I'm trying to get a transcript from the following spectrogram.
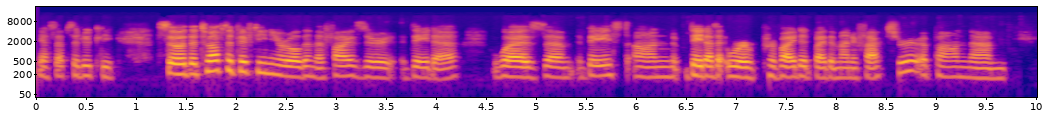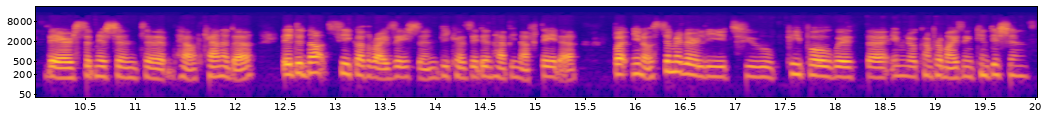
Yes, absolutely. So the 12 to 15 year old in the Pfizer data was um, based on data that were provided by the manufacturer upon um, their submission to Health Canada. They did not seek authorization because they didn't have enough data. But you know, similarly to people with uh, immunocompromising conditions,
